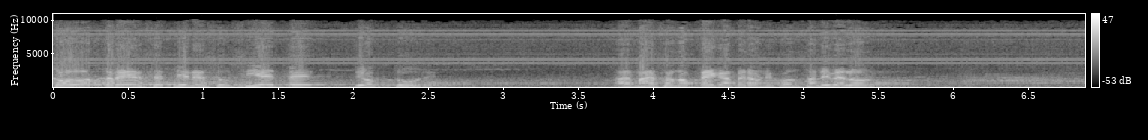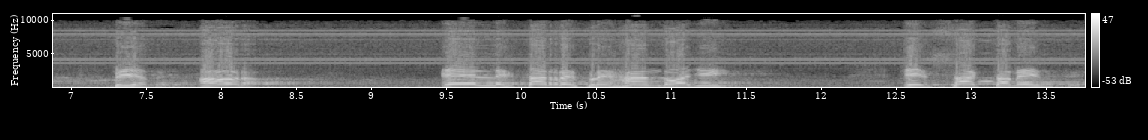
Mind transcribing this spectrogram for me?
todo 13 tiene su 7 de octubre además eso no pega pero ni con salir oro fíjate ahora él está reflejando allí exactamente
